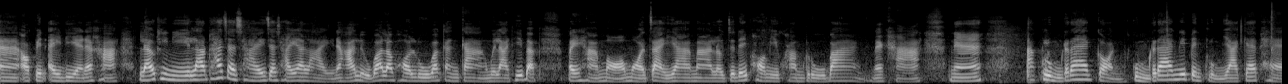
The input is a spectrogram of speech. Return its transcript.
อ่าเอาเป็นไอเดียนะคะ แล้วทีนี้แล้วถ้าจะใช้จะใช้อะไรนะคะ หรือว่าเราพอรู้ว่ากลางๆ เวลาที่แบบไปหาหมอหมอจ่ายยามา เราจะได้พอมีความรู้บ้างนะคะนะอะกลุ่มแรกก่อน กลุ่มแรกนี่เป็นกลุ่มยาแก้แพ้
